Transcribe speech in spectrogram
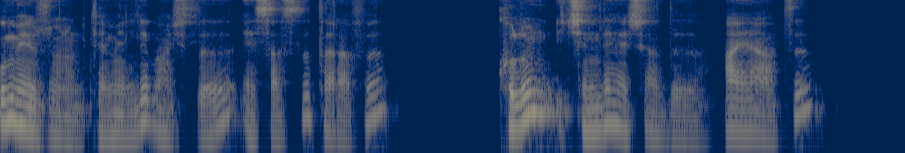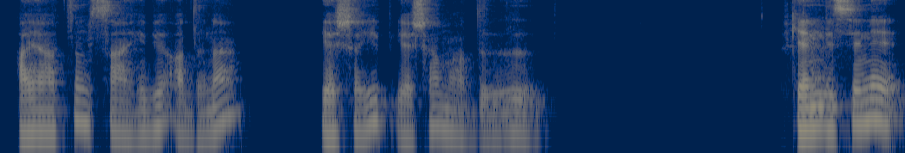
Bu mevzunun temelli başlığı, esaslı tarafı kulun içinde yaşadığı hayatı hayatın sahibi adına yaşayıp yaşamadığı, kendisini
